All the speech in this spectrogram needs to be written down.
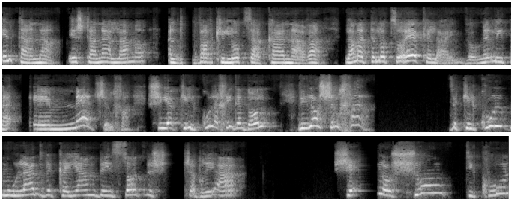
אין טענה. יש טענה למה על דבר כי לא צעקה הנערה. למה אתה לא צועק אליי ואומר לי את האמת שלך, שהיא הקלקול הכי גדול, והיא לא שלך. זה קלקול מולד וקיים ביסוד הבריאה, שאין לו שום תיקון,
